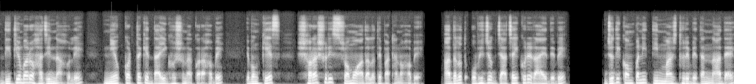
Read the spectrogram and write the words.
দ্বিতীয়বারও হাজির না হলে নিয়োগকর্তাকে দায়ী ঘোষণা করা হবে এবং কেস সরাসরি শ্রম আদালতে পাঠানো হবে। আদালত অভিযোগ যাচাই করে রায় দেবে। যদি কোম্পানি তিন মাস ধরে বেতন না দেয়,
